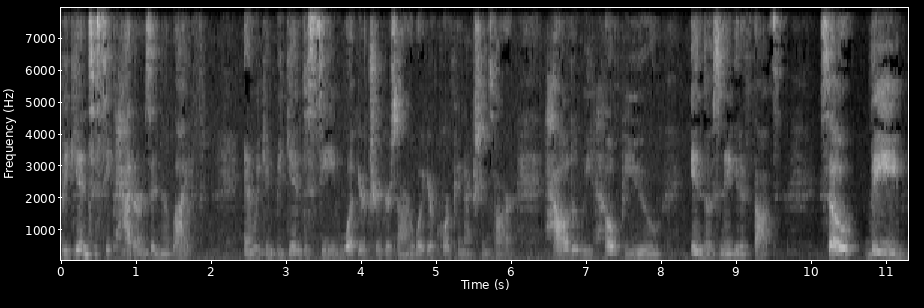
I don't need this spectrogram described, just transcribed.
begin to see patterns in your life and we can begin to see what your triggers are, what your core connections are. How do we help you in those negative thoughts? So the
